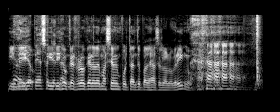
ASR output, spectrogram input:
Y No, dijo, y que dijo que el rock era demasiado importante para dejárselo a los gringos.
